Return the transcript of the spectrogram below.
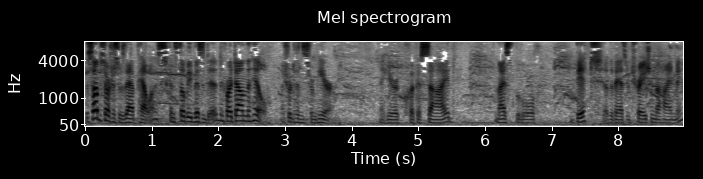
The substructures of that palace can still be visited right down the hill, a short distance from here. Now here, a quick aside, nice little bit of the Baths of Trajan behind me.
